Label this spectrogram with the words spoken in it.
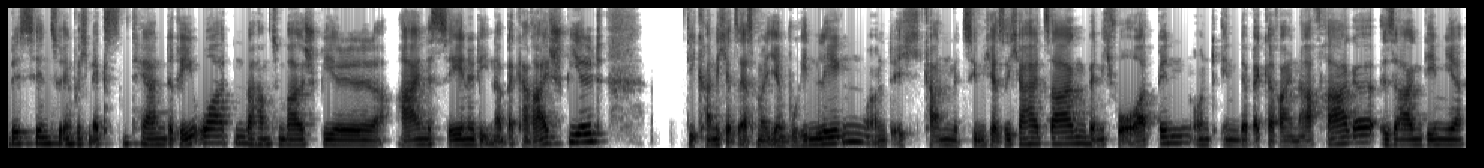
Bis hin zu irgendwelchen externen Drehorten. Wir haben zum Beispiel eine Szene, die in der Bäckerei spielt. Die kann ich jetzt erstmal irgendwo hinlegen und ich kann mit ziemlicher Sicherheit sagen, wenn ich vor Ort bin und in der Bäckerei nachfrage, sagen die mir,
